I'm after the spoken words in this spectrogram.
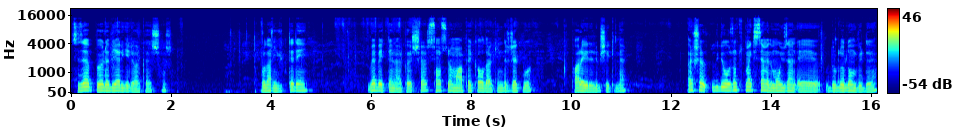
Size böyle bir yer geliyor arkadaşlar. Buradan yükle deyin. Ve bekleyin arkadaşlar. Son sürüm APK olarak indirecek bu. Para ilgili bir şekilde. Arkadaşlar video uzun tutmak istemedim. O yüzden eee, durdurdum videoyu.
